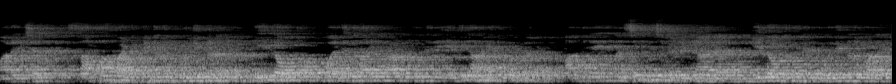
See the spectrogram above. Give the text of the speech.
മറിച്ച് സഭ പഠിപ്പിക്കുന്ന മൂല്യങ്ങൾ ഈ ലോകം വലുതായി കാണുന്നതിന് എതിരായതുകൊണ്ട് അതിനെ നശിപ്പിച്ചു കഴിഞ്ഞാൽ ഈ ലോകത്തിലെ മൂല്യങ്ങൾ വളരെ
